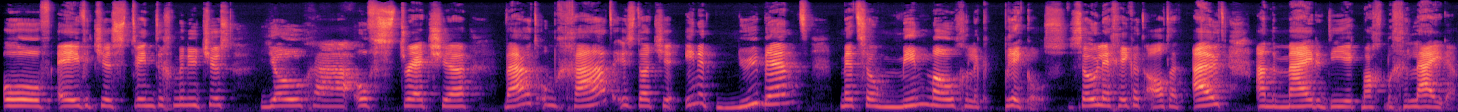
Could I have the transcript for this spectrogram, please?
of eventjes 20 minuutjes yoga of stretchen. Waar het om gaat is dat je in het nu bent met zo min mogelijk prikkels. Zo leg ik het altijd uit aan de meiden die ik mag begeleiden.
